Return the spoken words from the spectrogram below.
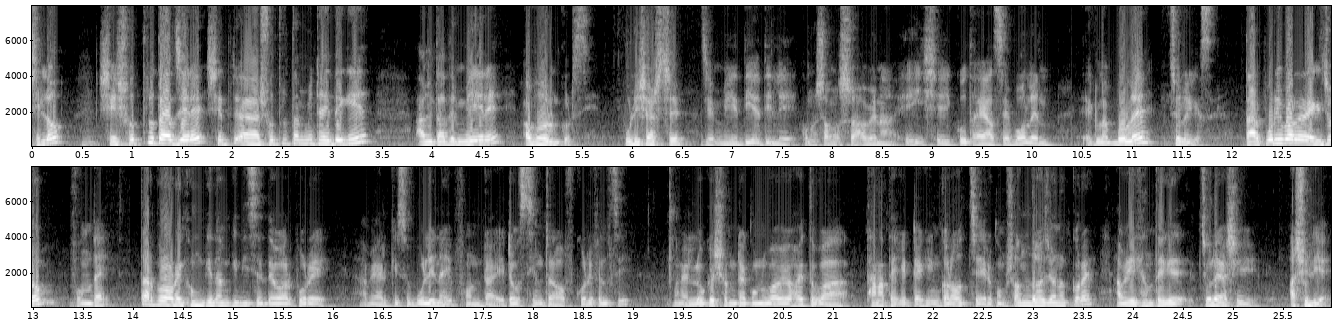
ছিল। সেই শত্রুতা জেরে শত্রুতা মিঠাইতে গিয়ে আমি তাদের মেয়েরে অপহরণ করছি। পুলিশ আসছে যে, মেয়ে দিয়ে দিলে কোনো সমস্যা হবে না, এই সেই কোথায় আছে বলেন। এগুলা বলে চলে গেছে। তার পরিবারের একজন ফোন দেয়। তারপর অনেক হুমকি দামকি দিছে। দেওয়ার পরে আমি আর কিছু বলি নাই। ফোনটা, এটাও সিমটা অফ করে ফেলছি। মানে লোকেশনটা কোনোভাবে হয়তো বা থানা থেকে ট্র্যাকিং করা হচ্ছে এরকম সন্দেহজনক করে আমি এখান থেকে চলে আসি আশুলিয়ায়।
